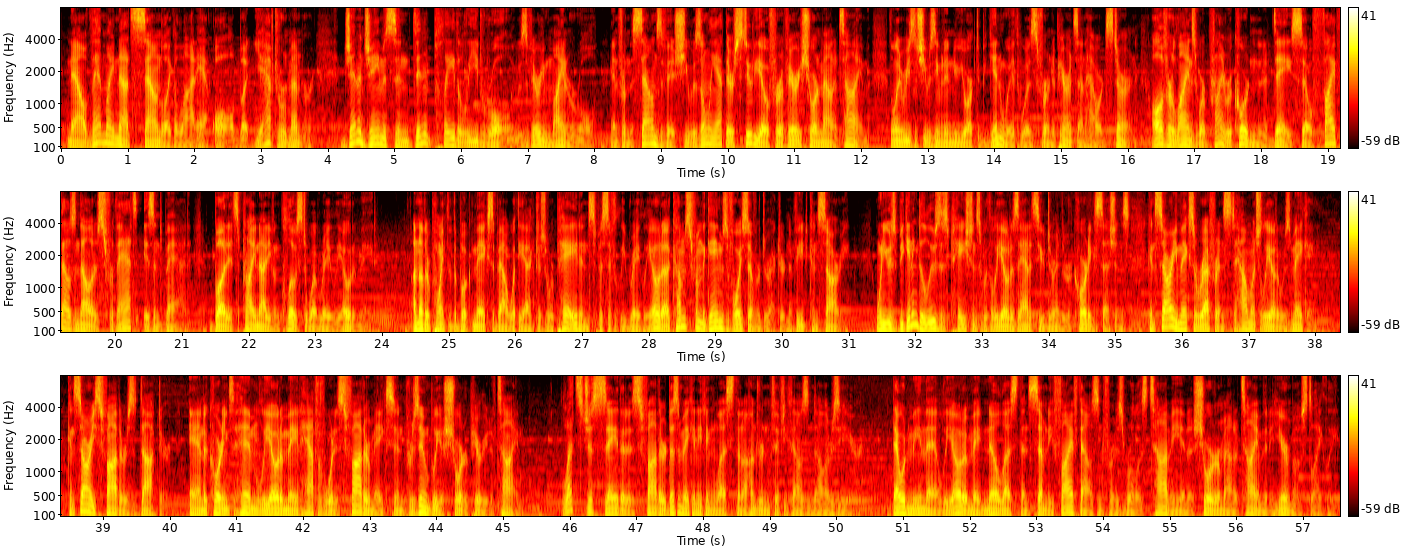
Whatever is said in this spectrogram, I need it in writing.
Now, that might not sound like a lot at all, but you have to remember, Jenna Jameson didn't play the lead role, it was a very minor role. And from the sounds of it, she was only at their studio for a very short amount of time. The only reason she was even in New York to begin with was for an appearance on Howard Stern. All of her lines were probably recorded in a day, so $5,000 for that isn't bad. But it's probably not even close to what Ray Liotta made. Another point that the book makes about what the actors were paid, and specifically Ray Liotta, comes from the game's voiceover director, Navid Khonsari. When he was beginning to lose his patience with Liotta's attitude during the recording sessions, Khonsari makes a reference to how much Liotta was making. Khonsari's father is a doctor, and according to him, Liotta made half of what his father makes in presumably a shorter period of time. Let's just say that his father doesn't make anything less than $150,000 a year. That would mean that Liotta made no less than $75,000 for his role as Tommy in a shorter amount of time than a year most likely.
